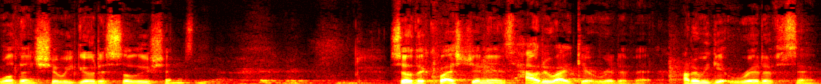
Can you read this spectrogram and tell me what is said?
well, then, should we go to solutions? Yeah. So the question is, how do I get rid of it? How do we get rid of sin?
